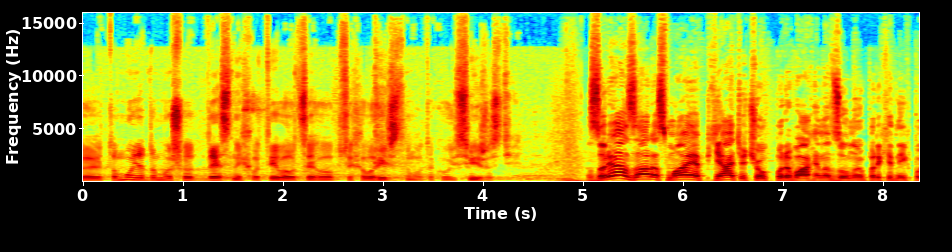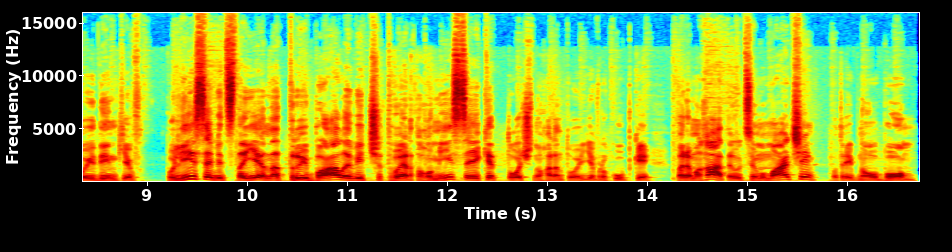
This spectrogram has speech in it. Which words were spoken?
Е, Тому я думаю, що десь не вистачило цього психологічного такої свіжості. Зоря зараз має 5 очок переваги над зоною перехідних поєдинків. Полісся відстає на 3 бали від четвертого місця, яке точно гарантує Єврокубки. Перемагати у цьому матчі потрібно обом.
